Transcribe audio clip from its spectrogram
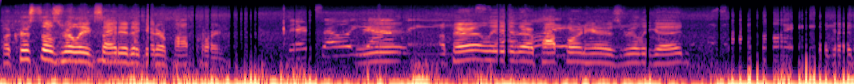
But Crystal's really excited to get her popcorn. They're so We- yummy. apparently their popcorn here is really good. So good.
